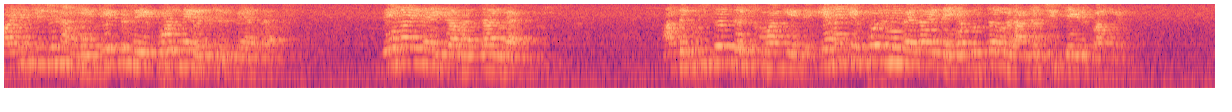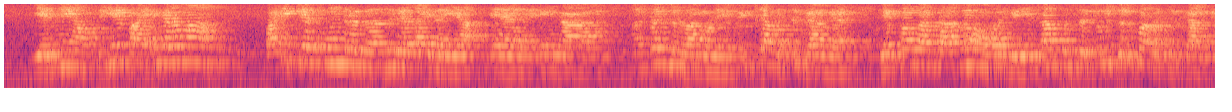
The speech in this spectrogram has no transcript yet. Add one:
படிச்சுட்டு நான் என் டேபிளில் எப்போதுமே வச்சிருப்பேன் அதை. வேலாயுத ஐயா வந்தாங்க. அந்த புஸ்தகத்தை சும்மா கேட்டேன். எனக்கு எப்போதுமே வேலாயுத ஐயா புஸ்தகங்களை அனுப்பிச்சுட்டே இருப்பாங்க. என்னை அப்படியே பயங்கரமா படிக்க தூண்டுறது வந்து வேலாயுத இதையா எங்க ஹஸ்பண்ட் சொல்லுவாங்க உன்னை ஃபிட்டா வச்சிருக்காங்க. எப்ப பார்த்தாலும் அவங்களுக்கு எல்லா புஸ்தகம் சுறுசுறுப்பா வச்சிருக்காங்க.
